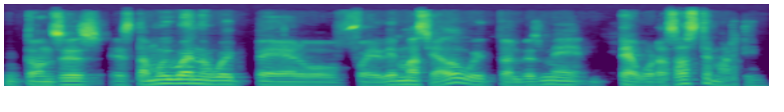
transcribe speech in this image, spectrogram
Entonces, está muy bueno, güey, pero fue demasiado, güey. Tal vez me te aborazaste, Martín.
